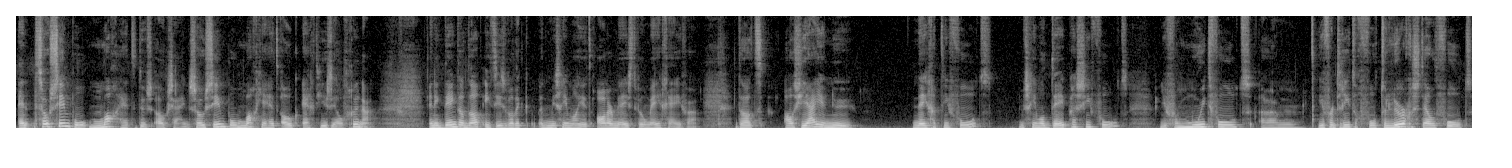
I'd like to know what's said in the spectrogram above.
En zo simpel mag het dus ook zijn. Zo simpel mag je het ook echt jezelf gunnen. En ik denk dat dat iets is wat ik misschien wel je het allermeest wil meegeven. Dat als jij je nu negatief voelt, misschien wel depressief voelt, je vermoeid voelt, ehm, je verdrietig voelt, teleurgesteld voelt,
